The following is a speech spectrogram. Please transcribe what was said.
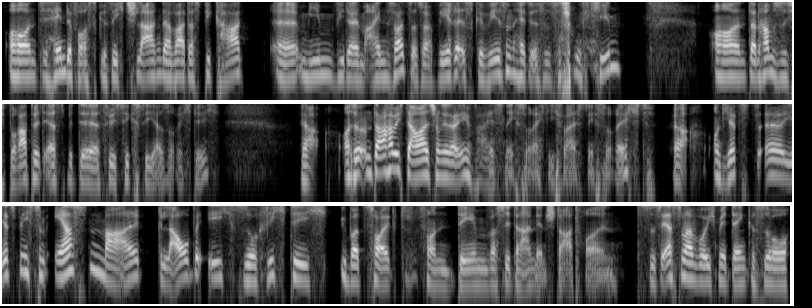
und Hände vors Gesicht schlagen. Da war das Picard-Meme äh, wieder im Einsatz. Also wäre es gewesen, hätte es es schon gegeben. Und dann haben sie sich berappelt erst mit der 360 ja so richtig. Ja, also und da habe ich damals schon gedacht, ich weiß nicht so recht, ich weiß nicht so recht. Ja, und jetzt äh, jetzt bin ich zum ersten Mal, glaube ich, so richtig überzeugt von dem, was sie da an den Start rollen. Das ist das erste Mal, wo ich mir denke so,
